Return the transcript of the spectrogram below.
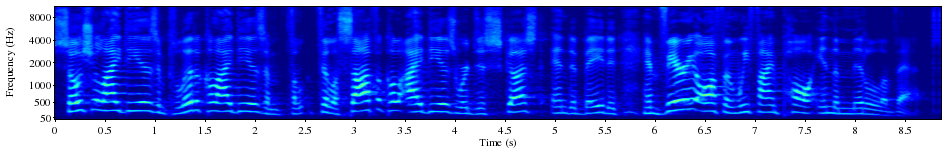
social ideas and political ideas and philosophical ideas were discussed and debated. And very often we find Paul in the middle of that.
